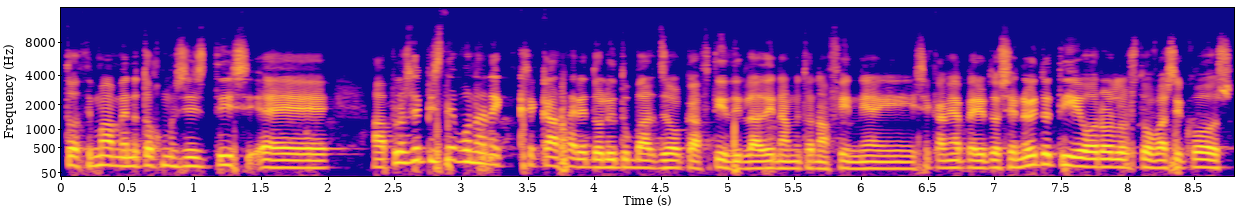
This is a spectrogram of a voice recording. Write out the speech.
το θυμάμαι, ναι, το έχουμε συζητήσει. Ε, Απλώς δεν πιστεύω να είναι ξεκάθαρη εντολή του Μπαρτζόκ αυτή, δηλαδή να μην τον αφήνει σε καμία περίπτωση. Εννοείται ότι ο ρόλος του βασικός,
